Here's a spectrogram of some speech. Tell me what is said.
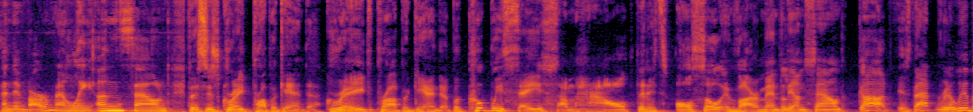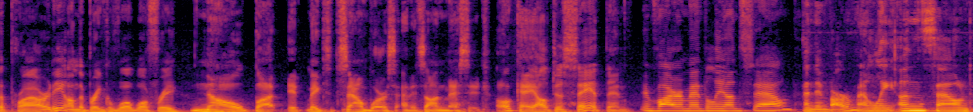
And environmentally unsound. This is great propaganda. Great propaganda. But could we say somehow that it's also environmentally unsound? God, is that really the priority on the brink of World War III? No, but it makes it sound worse and it's on message. Okay, I'll just say it then. Environmentally unsound? An environmentally unsound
